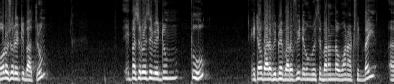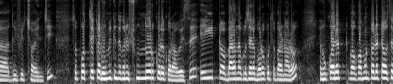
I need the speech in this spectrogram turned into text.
বড় সড়ো একটি বাথরুম এই পাশে রয়েছে বেডরুম টু এটাও বারো ফিট বাই বারো ফিট এবং রয়েছে বারান্দা ওয়ান আট ফিট বাই দুই ফিট ছয় ইঞ্চি সো প্রত্যেকটা রুমই কিন্তু এখানে সুন্দর করে করা হয়েছে। এই বারান্দাগুলো চাইলে বড় করতে পারেন আরও এবং টয়লেট কমন টয়লেটটা হচ্ছে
